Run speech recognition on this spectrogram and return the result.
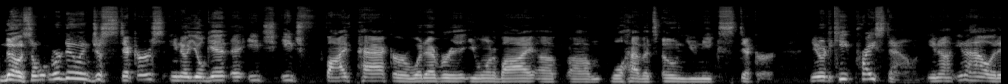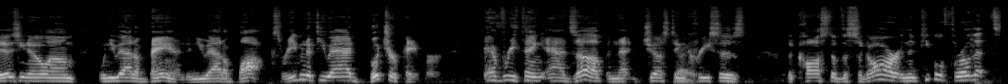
No, so what we're doing just stickers. You know, you'll get uh, each each five pack or whatever that you want to buy. Uh, um, will have its own unique sticker. You know, to keep price down. You know, you know how it is. You know, um, when you add a band and you add a box, or even if you add butcher paper, everything adds up, and that just Right. increases the cost of the cigar. And then people throw that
